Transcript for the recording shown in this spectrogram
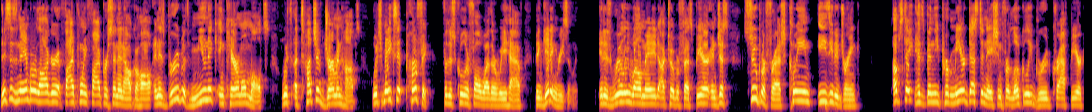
This is an amber lager at 5.5% in alcohol and is brewed with Munich and caramel malts with a touch of German hops, which makes it perfect for this cooler fall weather we have been getting recently. It is really well made Oktoberfest beer and just super fresh, clean, easy to drink. Upstate has been the premier destination for locally brewed craft beer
